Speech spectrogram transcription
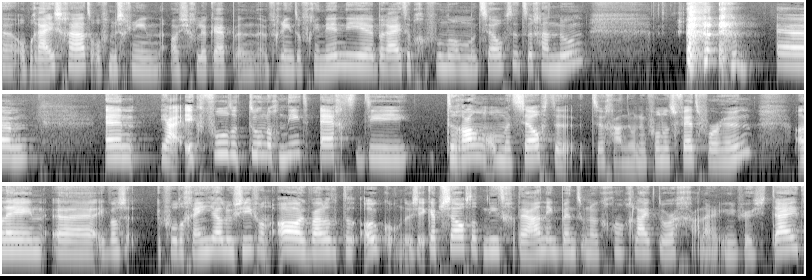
uh, op reis gaat. Of misschien, als je geluk hebt, een, vriend of vriendin die je bereid hebt gevonden om hetzelfde te gaan doen. um, en ja, ik voelde toen nog niet echt die drang om hetzelfde te gaan doen. Ik vond het vet voor hun. Alleen, uh, ik was ik voelde geen jaloezie van, oh, ik wou dat ik dat ook kon. Dus ik heb zelf dat niet gedaan. Ik ben toen ook gewoon gelijk doorgegaan naar de universiteit.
